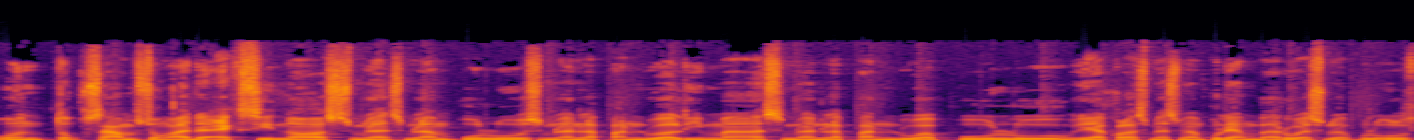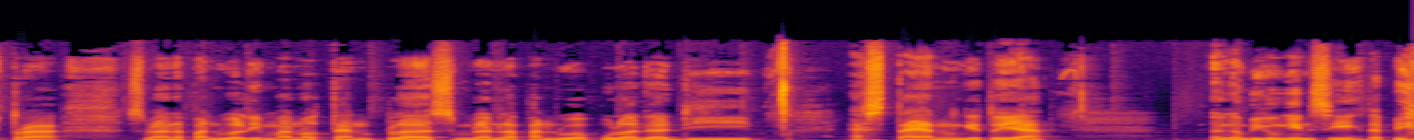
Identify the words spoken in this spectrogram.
Untuk Samsung ada Exynos 990, 9825, 9820, ya kalau 990 yang baru S20 Ultra, 9825 Note 10 Plus, 9820 ada di S10 gitu ya ngebingungin sih tapi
